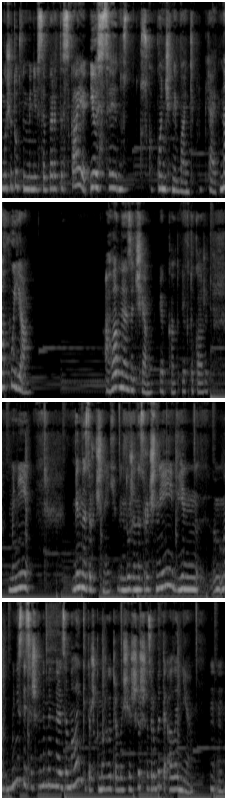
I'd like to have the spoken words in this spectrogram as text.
тому що тут він мені все перетискає. І ось цей ну, кончений бантик. Блядь, нахуя? А головне, зачем, як, як то кажуть. Мені він незручний. Він дуже незручний. Він. Мені здається, що він на мене замаленький, трошки, можливо, треба ще ширше зробити, але ні. М-м.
